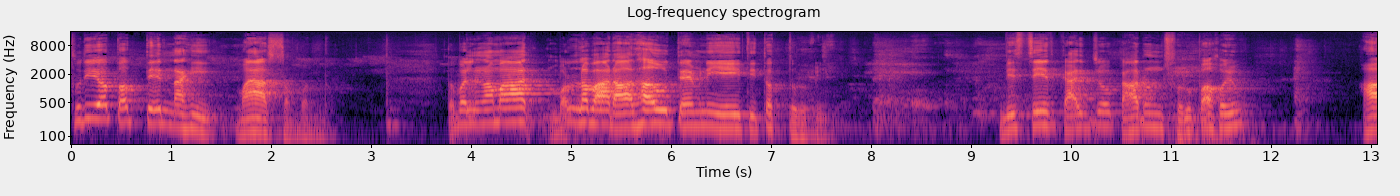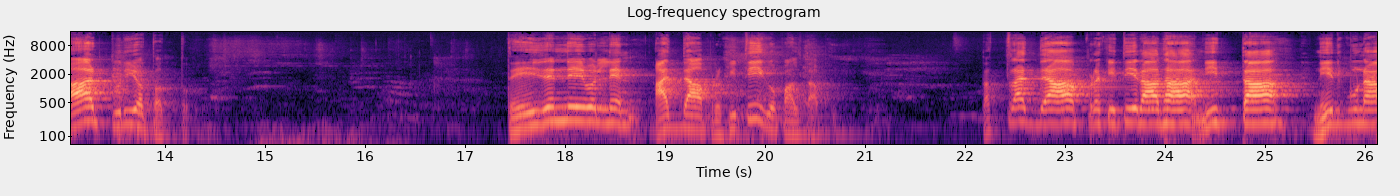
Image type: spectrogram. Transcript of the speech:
তুরীয় তত্ত্বের নাহি মায়ার সম্বন্ধ। তো বললেন, আমার বল্লভা রাধাও তেমনি এই তিতত্বরূপিণী বিশ্বের কার্য কারণ স্বরূপা হয়েও আর তুরীয় তত্ত্ব। তো এই জন্যেই বললেন, আদ্যা প্রকৃতি গোপাল তাপ তত্রাদ্যা প্রকৃতি রাধা নিত্যা নির্গুণা।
